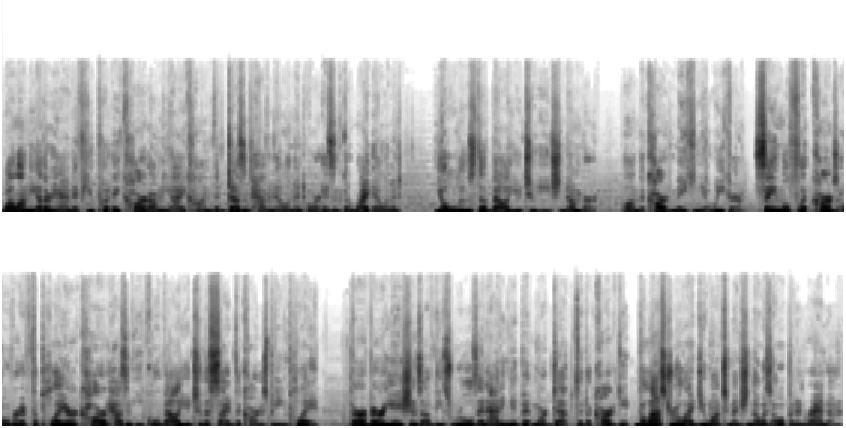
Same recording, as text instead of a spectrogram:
While on the other hand, if you put a card on the icon that doesn't have an element or isn't the right element, you'll lose the value to each number on the card, making it weaker. Same will flip cards over if the player card has an equal value to the side the card is being played. There are variations of these rules and adding a bit more depth to the card game. The last rule I do want to mention though is open and random.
